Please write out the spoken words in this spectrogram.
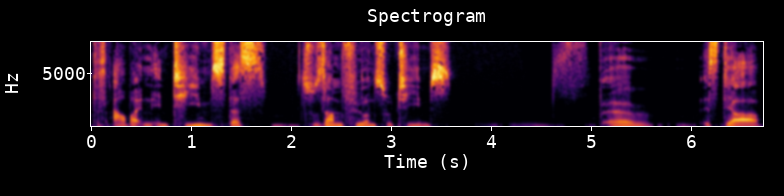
das Arbeiten in Teams, das Zusammenführen zu Teams äh, ist ja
